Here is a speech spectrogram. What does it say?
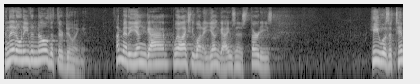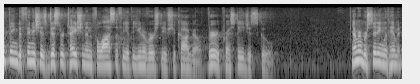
And they don't even know that they're doing it. I met a young guy, well, actually, wasn't a young guy, he was in his 30s. He was attempting to finish his dissertation in philosophy at the University of Chicago, very prestigious school. I remember sitting with him at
